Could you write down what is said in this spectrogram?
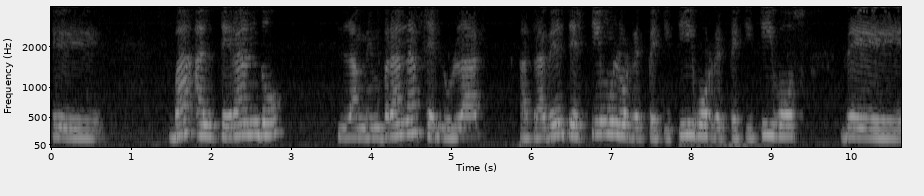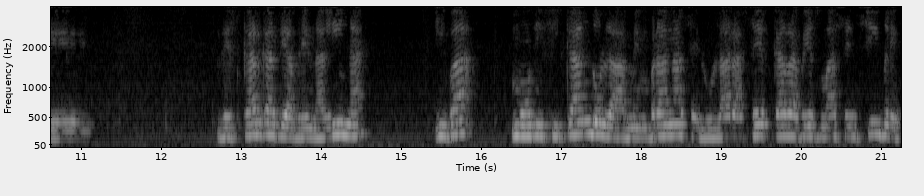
eh, va alterando la membrana celular a través de estímulos repetitivos, repetitivos, de descargas de adrenalina y va modificando la membrana celular a ser cada vez más sensible.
